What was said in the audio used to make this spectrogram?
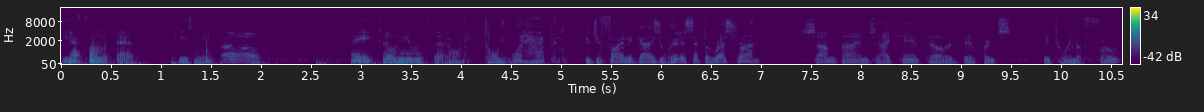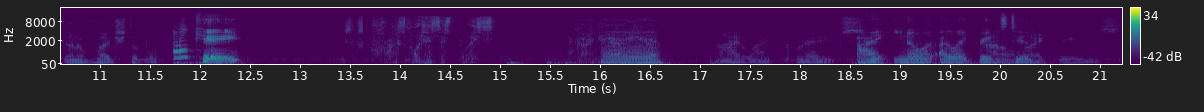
you have fun with that. Excuse me. Hello. Hey, Tony, what's up? Tony, Tony, what happened? Did you find the guys who hit us at the restaurant? Sometimes I can't tell the difference between a fruit and a vegetable. Okay. Jesus Christ, what is this place? I gotta get Uh, out of here. I like grapes. I, you know what? I like grapes I don't too. like beans.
